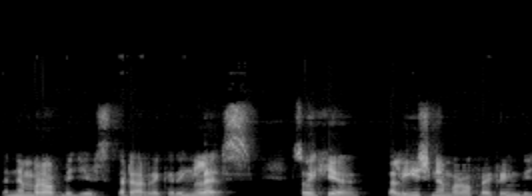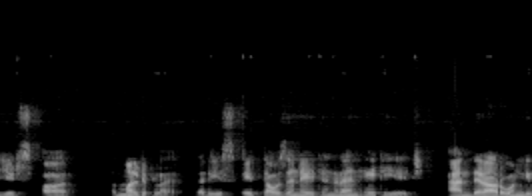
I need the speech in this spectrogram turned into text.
the number of digits that are recurring less. So here the least number of recurring digits are the multiplier that is 8888 and there are only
